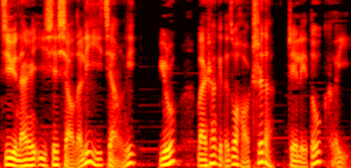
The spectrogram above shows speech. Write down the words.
给予男人一些小的利益奖励，比如晚上给他做好吃的，这类都可以。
